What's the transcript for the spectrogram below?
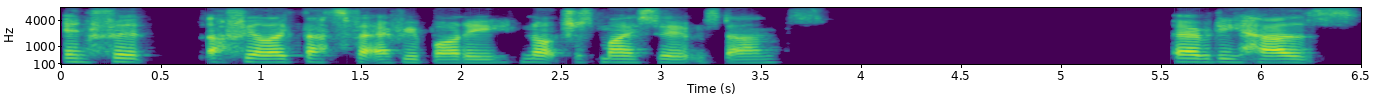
And for I feel like that's for everybody, not just my circumstance. Everybody has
